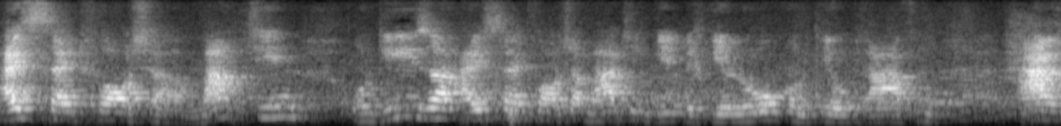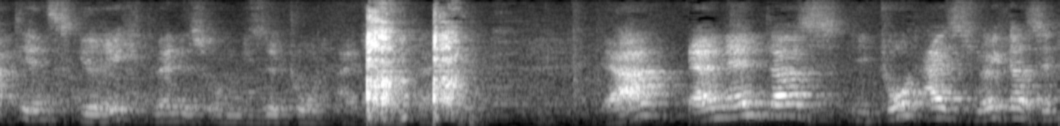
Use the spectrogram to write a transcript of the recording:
Eiszeitforscher Martin. Und dieser Eiszeitforscher Martin geht mit Geologen und Geografen hart ins Gericht, wenn es um diese Toteislöcher geht. Ja, er nennt das, die Toteislöcher sind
